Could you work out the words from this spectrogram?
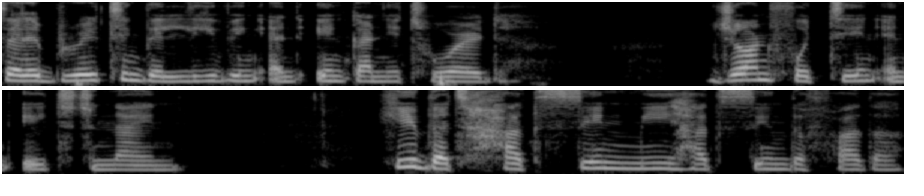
Celebrating the living and incarnate Word. John 14 and 8 to 9. He that hath seen me hath seen the Father.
